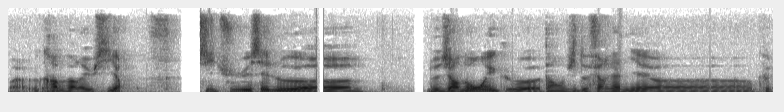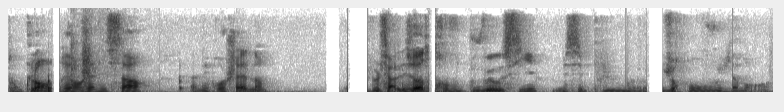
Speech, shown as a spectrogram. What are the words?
Voilà, le crabe va réussir. Si tu essaies de, euh, de dire non et que euh, t'as envie de faire gagner, euh, que ton clan réorganise ça l'année prochaine, tu peux le faire. Les autres, vous pouvez aussi, mais c'est plus dur pour vous évidemment.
